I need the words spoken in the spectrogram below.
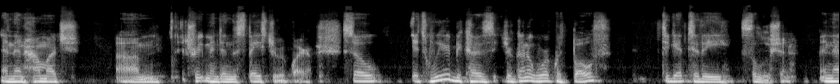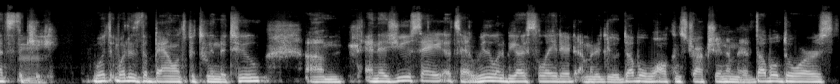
And then how much um, treatment in the space do you require? So, it's weird because you're going to work with both to get to the solution. And that's the mm-hmm. key. What, what is the balance between the two? Um, and as you say, let's say I really want to be isolated. I'm going to do a double wall construction. I'm going to have double doors,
